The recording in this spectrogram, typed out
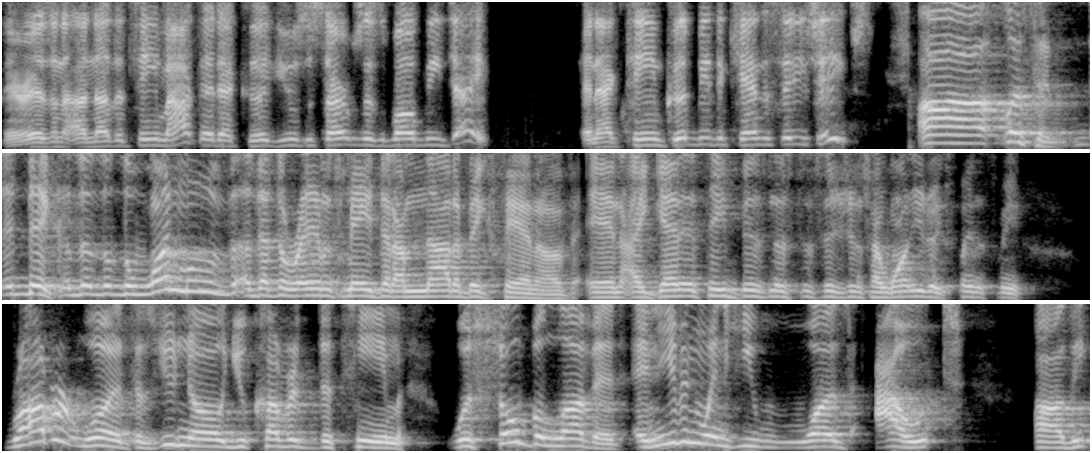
there is an, another team out there that could use the services of OBJ and that team could be the Kansas City Chiefs. Uh, listen, Nick, the, the, the, one move that the Rams made that I'm not a big fan of, and I get it's a business decision, so I want you to explain this to me. Robert Woods, as you know, you covered the team, was so beloved, and even when he was out, uh, the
